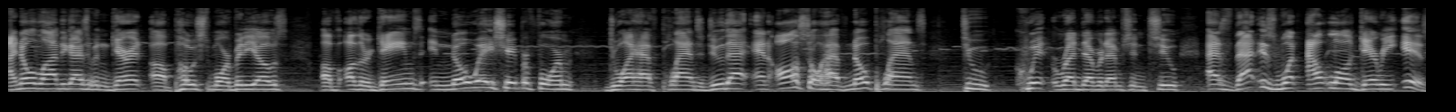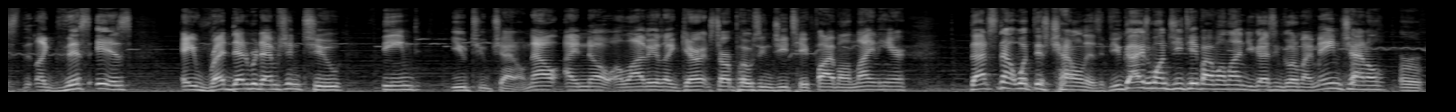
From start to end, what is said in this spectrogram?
I know a lot of you guys have been Garrett uh, post more videos of other games. In no way, shape, or form do I have plans to do that, and also have no plans to quit Red Dead Redemption 2, as that is what Outlaw Garry is. Like, this is a Red Dead Redemption 2 themed YouTube channel. Now, I know a lot of you guys like Garrett start posting GTA 5 online here. That's not what this channel is. If you guys want GTA 5 Online, you guys can go to my main channel, or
